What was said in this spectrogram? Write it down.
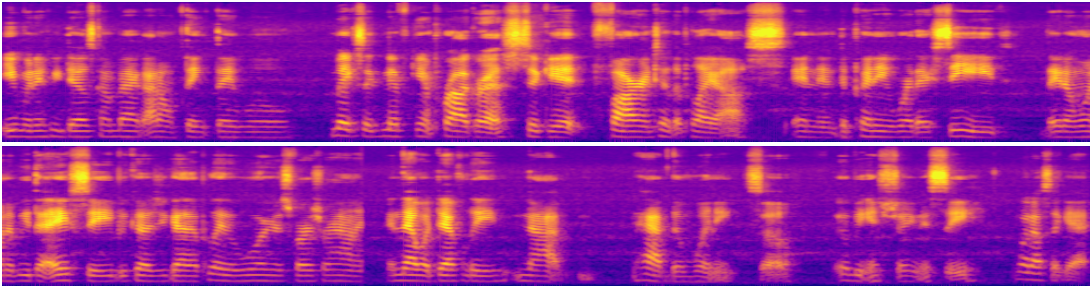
even if he does come back, I don't think they will make significant progress to get far into the playoffs. And then depending where they seed, they don't want to be the eighth seed because you got to play the Warriors first round. And that would definitely not have them winning. So it'll be interesting to see. What else I got?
